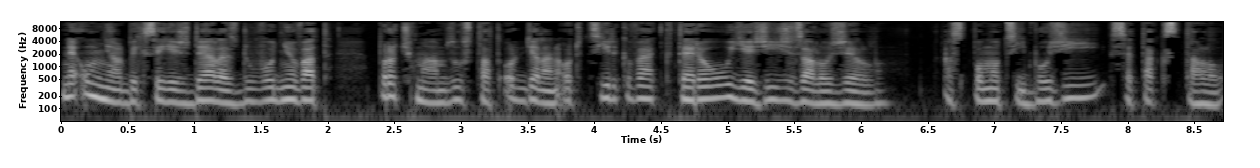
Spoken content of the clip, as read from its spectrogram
Neuměl bych si již déle zdůvodňovat, proč mám zůstat oddělen od církve, kterou Ježíš založil. A s pomocí Boží se tak stalo.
